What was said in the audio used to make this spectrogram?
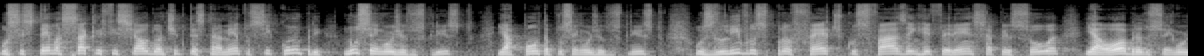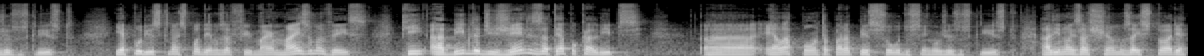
o sistema sacrificial do Antigo Testamento se cumpre no Senhor Jesus Cristo e aponta para o Senhor Jesus Cristo. Os livros proféticos fazem referência à pessoa e à obra do Senhor Jesus Cristo. E é por isso que nós podemos afirmar mais uma vez que a Bíblia de Gênesis até Apocalipse uh, ela aponta para a pessoa do Senhor Jesus Cristo. Ali nós achamos a história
